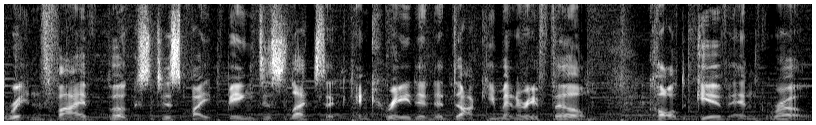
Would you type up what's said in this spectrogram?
written five books despite being dyslexic, and created a documentary film called Give and Grow.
